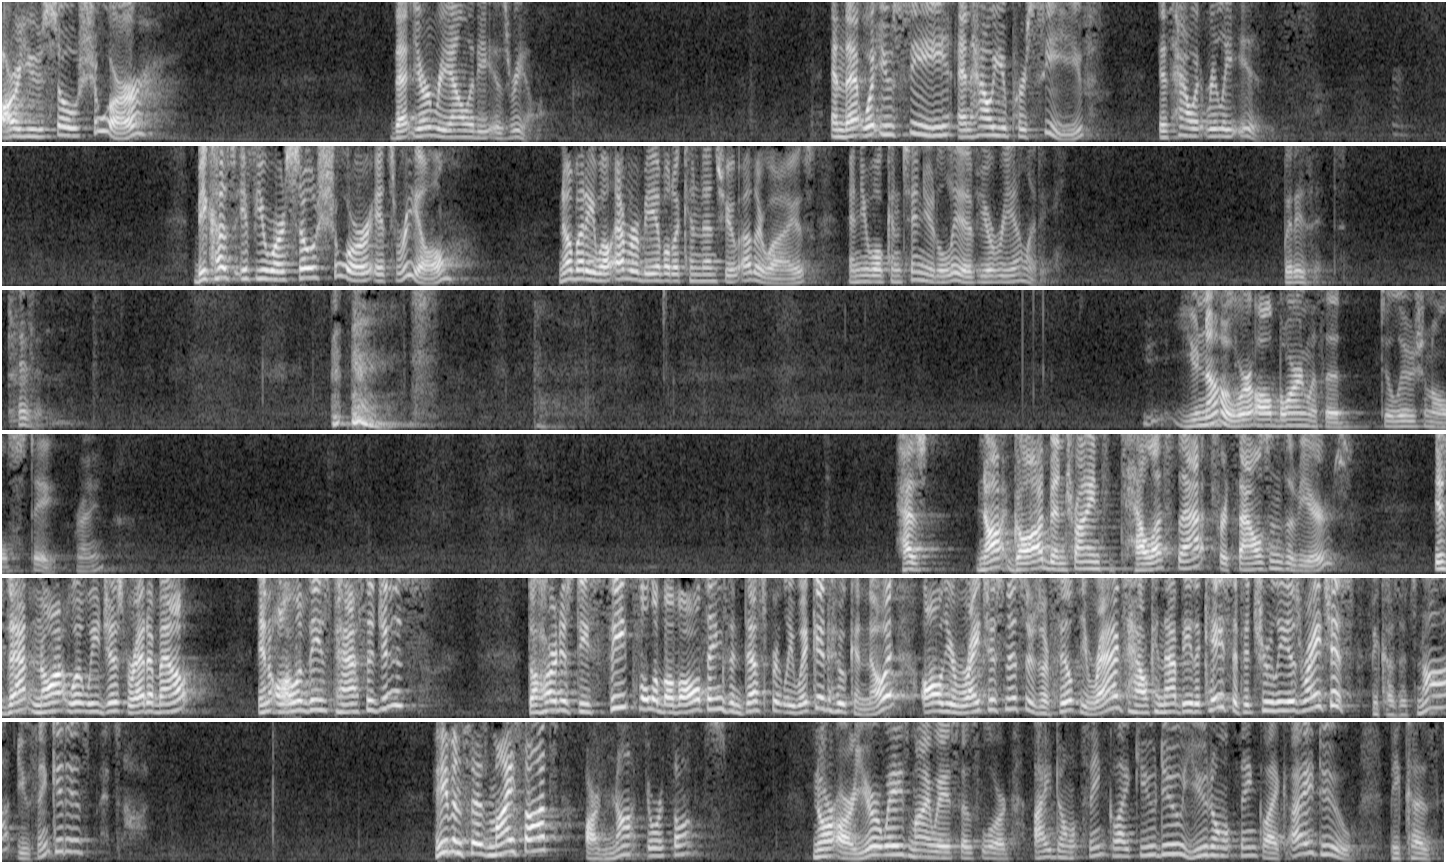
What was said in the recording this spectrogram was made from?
Are you so sure that your reality is real? And that what you see and how you perceive is how it really is? Because if you are so sure it's real, nobody will ever be able to convince you otherwise, and you will continue to live your reality. But is it? Is it? you know we're all born with a delusional state, right? Has not God been trying to tell us that for thousands of years? Is that not what we just read about in all of these passages? The heart is deceitful above all things and desperately wicked. Who can know it? All your righteousnesses are filthy rags. How can that be the case if it truly is righteous? Because it's not. You think it is, but it's not. He even says, My thoughts are not your thoughts, nor are your ways my ways, says the Lord. I don't think like you do. You don't think like I do. Because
